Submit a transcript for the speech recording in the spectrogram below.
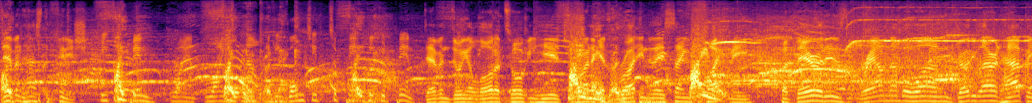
Devon has to finish. He could pin Ryan right now. If he wanted to pin, he could pin. Devon doing a lot of talking here, trying to get right into there, saying, Fight fight me. me. But there it is, round number one. Jody Larratt happy.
